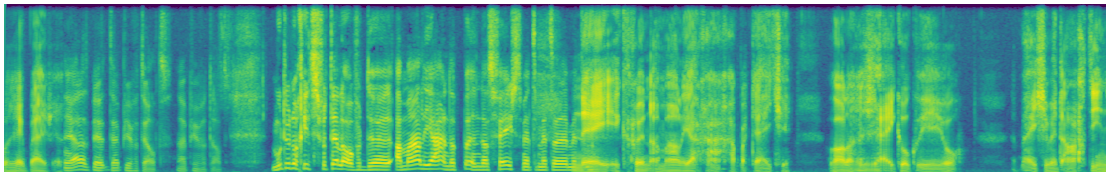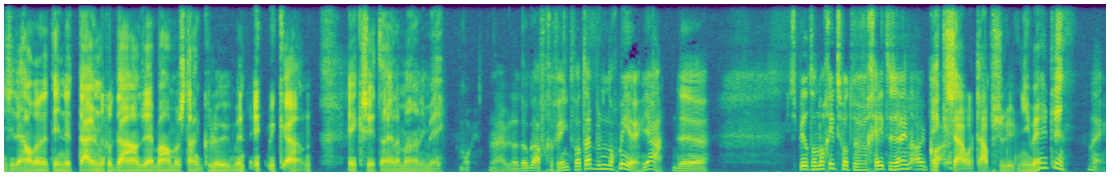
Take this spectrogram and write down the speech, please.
even bij zeggen. Ja, dat, dat heb je verteld. Dat heb je verteld. Moeten we nog iets vertellen over de Amalia en dat, en dat feest met, met, de met Nee, ik gun Amalia graag haar partijtje. We hadden gezeik ook weer, joh. Het meisje werd 18, ze hadden het in de tuin gedaan, ze hebben allemaal staan kleumen, neem ik aan. Ik zit er helemaal niet mee. Mooi. Nou, hebben we dat ook afgevinkt. Wat hebben we nog meer? Ja, de... speelt er nog iets wat we vergeten zijn? Oh, Ik zou het absoluut niet weten. Nee.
